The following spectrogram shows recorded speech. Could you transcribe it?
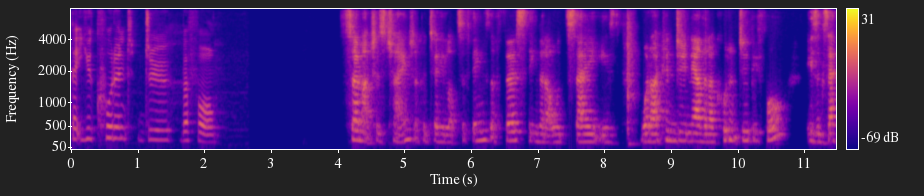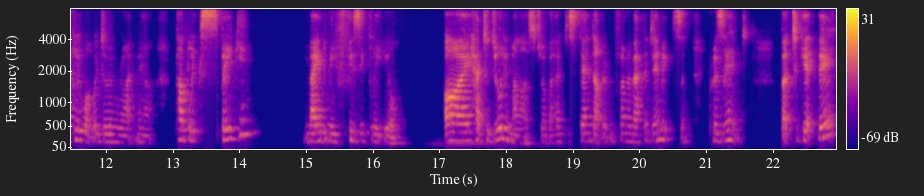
that you couldn't do before? So much has changed. I could tell you lots of things. The first thing that I would say is what I can do now that I couldn't do before is exactly what we're doing right now. Public speaking made me physically ill. I had to do it in my last job. I had to stand up in front of academics and present. But to get there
